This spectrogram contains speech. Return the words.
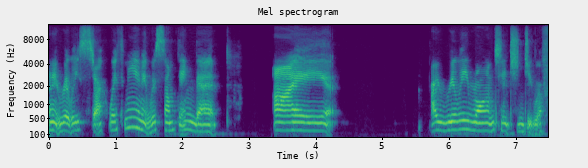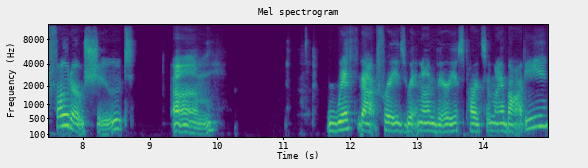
and it really stuck with me. And it was something that I I really wanted to do a photo shoot um, with that phrase written on various parts of my body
